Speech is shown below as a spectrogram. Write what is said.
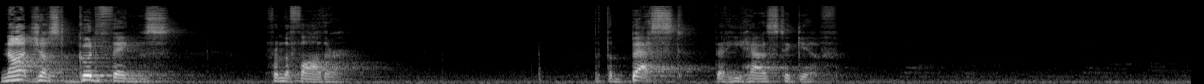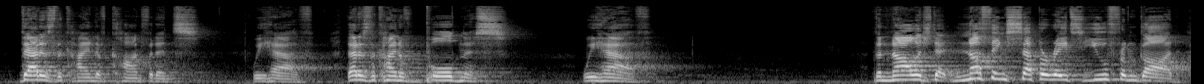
not just good things from the Father, but the best that He has to give. That is the kind of confidence we have. That is the kind of boldness we have. The knowledge that nothing separates you from God.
